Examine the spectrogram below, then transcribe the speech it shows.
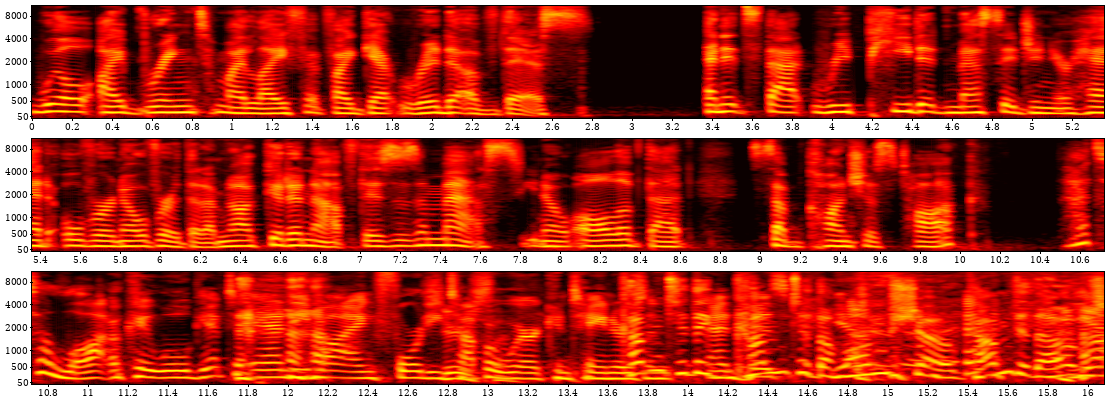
will I bring to my life if I get rid of this? And it's that repeated message in your head over and over that I'm not good enough. This is a mess. You know, all of that subconscious talk. That's a lot. Okay, well, we'll get to Andy buying 40 Seriously. Tupperware containers. Come and- to the and come his- to the Yeah. home show. Come to the home show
